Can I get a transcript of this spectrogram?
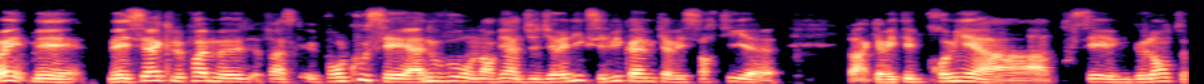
Oui, mais, mais c'est vrai que le problème, euh, enfin, pour le coup, c'est à nouveau, on en revient à JJ Reddick, c'est lui quand même qui avait sorti, euh, enfin, qui avait été le premier à, pousser une gueulante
